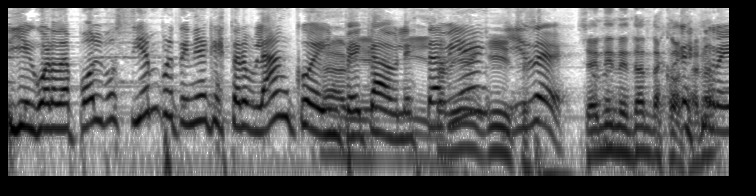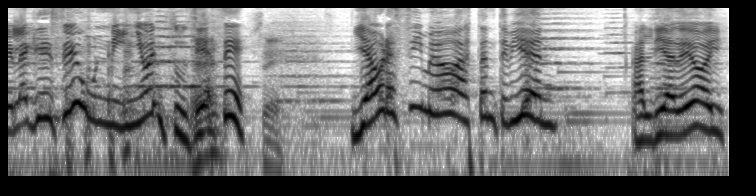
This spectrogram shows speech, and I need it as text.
Y el guardapolvo siempre tenía que estar blanco e Está impecable. ¿Está bien, bien, Guille. Guille? Se entienden tantas cosas, ¿no? Relájese, un niño ensuciase. ¿Eh? Sí. Y ahora sí me va bastante bien, al día de hoy.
